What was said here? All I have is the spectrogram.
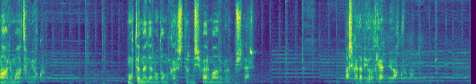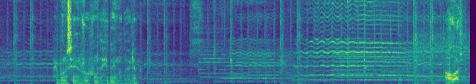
Malumatım yok. Muhtemelen odamı karıştırmış fermanı görmüşler. Başka da bir yol gelmiyor aklıma. Ve bunu senin ruhun dahi duymadı öyle mi? Ağlar.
